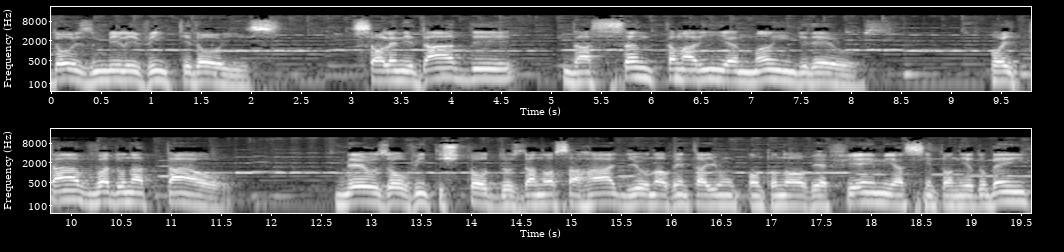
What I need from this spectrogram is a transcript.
2022, solenidade da Santa Maria, Mãe de Deus, oitava do Natal, meus ouvintes todos da nossa rádio 91.9 FM, a Sintonia do Bem,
